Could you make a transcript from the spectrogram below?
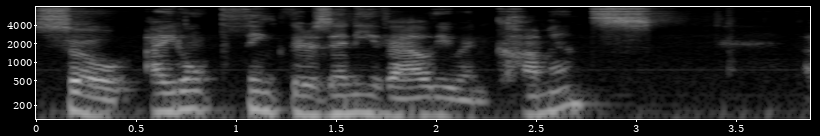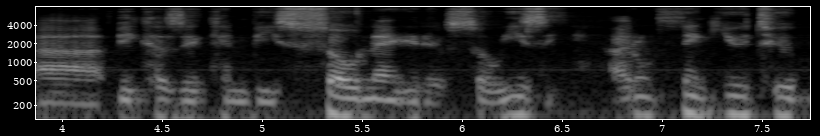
So I don't think there's any value in comments uh, because it can be so negative so easy. I don't think YouTube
